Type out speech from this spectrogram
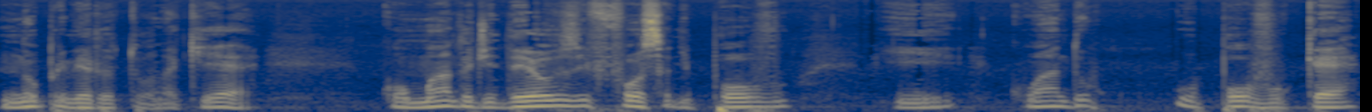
no primeiro turno. Aqui é comando de Deus e força de povo. E quando o povo quer,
